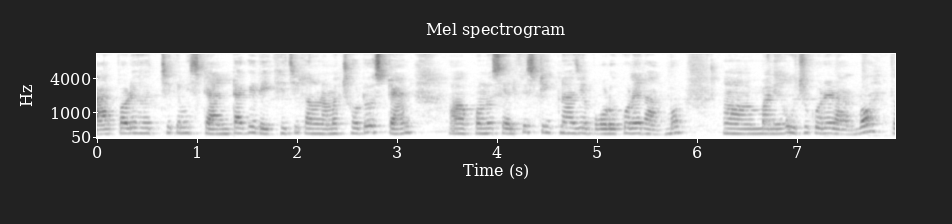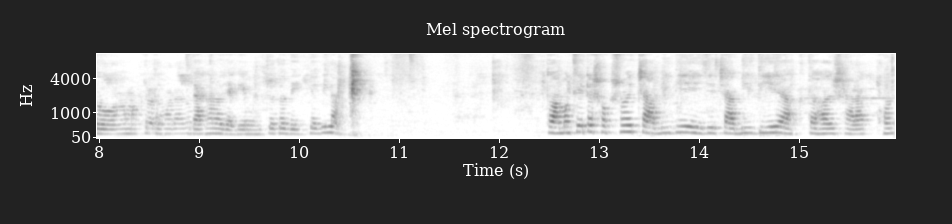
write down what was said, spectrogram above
তারপরে হচ্ছে কি আমি স্ট্যান্ডটাকে রেখেছি কারণ আমার ছোট স্ট্যান্ড কোনো সেলফি স্টিক না যে বড় করে রাখব মানে উঁচু করে রাখব। তো আমাকে ধরা দেখানো যাক এমনিতে তো দেখিয়ে দিলাম। তো আমাকে এটা সবসময় চাবি দিয়ে, এই যে চাবি দিয়ে রাখতে হয় সারাক্ষণ।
